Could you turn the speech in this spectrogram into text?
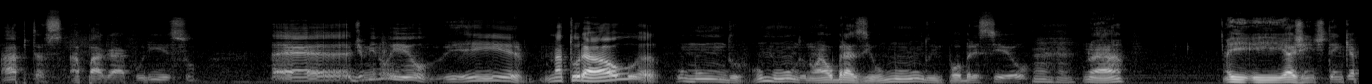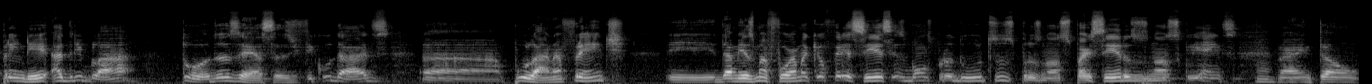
aptas a pagar por isso é, diminuiu. E natural, o mundo, o mundo, não é o Brasil, o mundo empobreceu, né? E, e a gente tem que aprender a driblar todas essas dificuldades, ah, pular na frente e da mesma forma que oferecer esses bons produtos para os nossos parceiros, os nossos clientes. né? Então,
